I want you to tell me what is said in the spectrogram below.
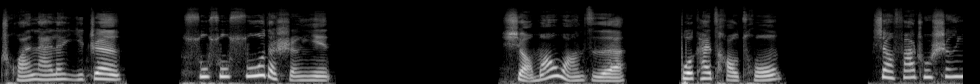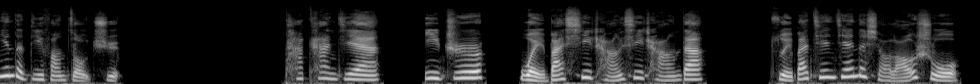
传来了一阵“苏苏苏”的声音。小猫王子拨开草丛，向发出声音的地方走去。他看见一只尾巴细长细长的。嘴巴尖尖的小老鼠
